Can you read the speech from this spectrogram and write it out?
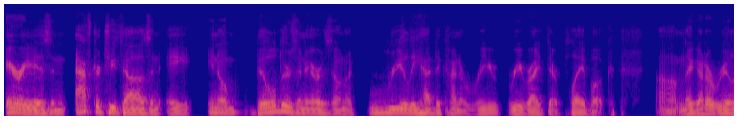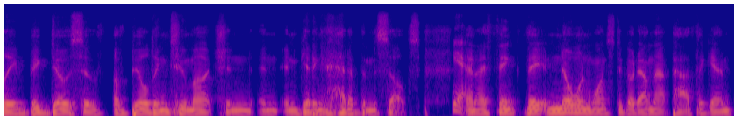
areas. And after 2008, you know, builders in Arizona really had to kind of re- rewrite their playbook. Um, they got a really big dose of of building too much and and and getting ahead of themselves. Yeah. And I think they no one wants to go down that path again.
